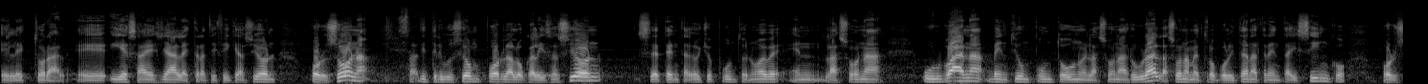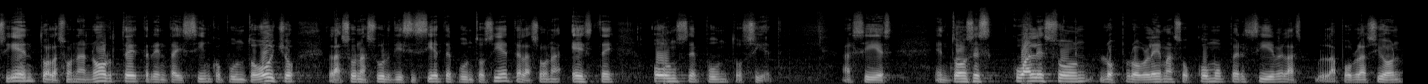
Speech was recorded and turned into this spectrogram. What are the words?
Electoral. Eh, y esa es ya la estratificación por zona, distribución por la localización, 78.9 en la zona urbana, 21.1 en la zona rural, la zona metropolitana 35%, la zona norte 35.8, la zona sur 17.7, la zona este 11.7. Así es. Entonces, ¿cuáles son los problemas o cómo percibe la, población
